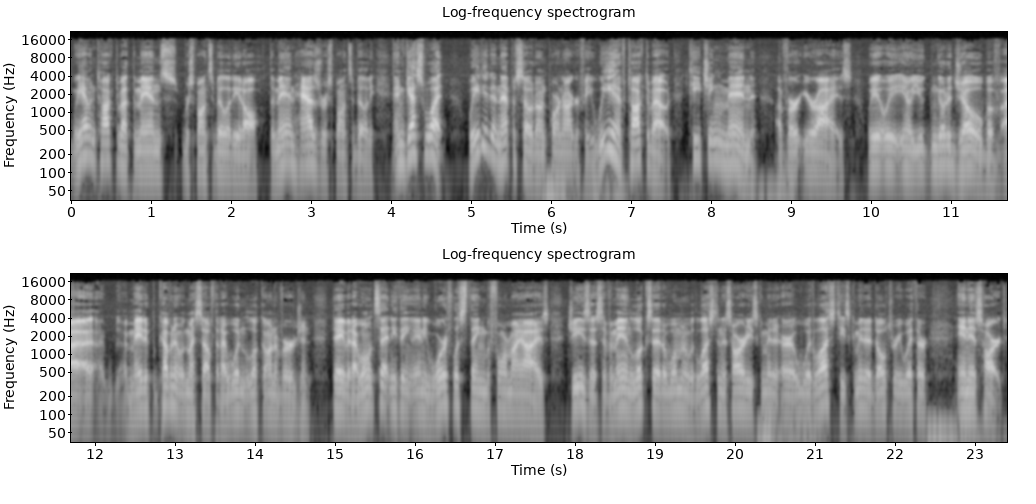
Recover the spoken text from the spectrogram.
We haven't talked about the man's responsibility at all. The man has responsibility, and guess what? We did an episode on pornography. We have talked about teaching men avert your eyes. We, we you know, you can go to Job of I, I made a covenant with myself that I wouldn't look on a virgin. David, I won't set anything, any worthless thing before my eyes. Jesus, if a man looks at a woman with lust in his heart, he's committed, or with lust, he's committed adultery with her in his heart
